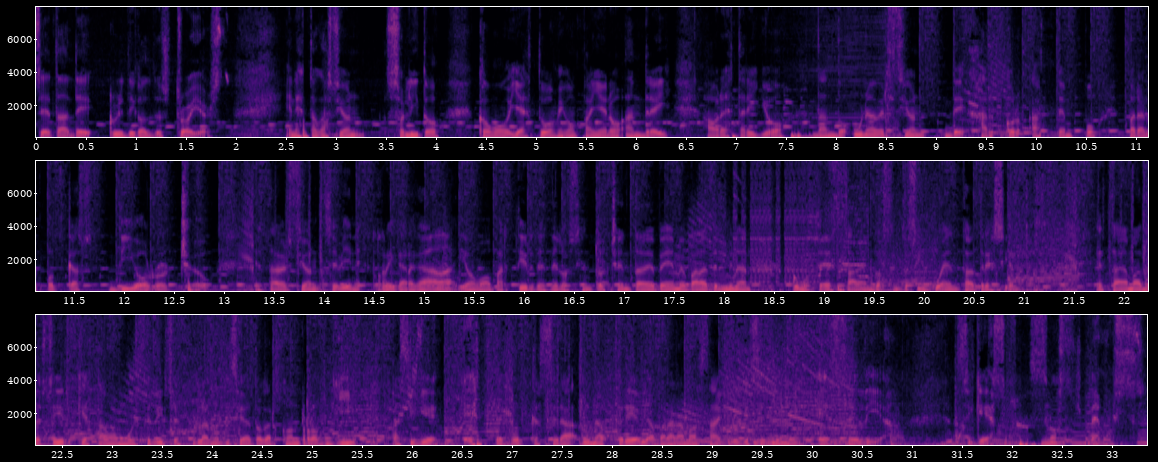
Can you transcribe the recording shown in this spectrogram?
Z de Critical Destroyers. En esta ocasión, solito, como ya estuvo mi compañero Andrei, ahora estaré yo dando una versión de hardcore up tempo para el podcast The Horror Show. Esta versión se viene recargada y vamos a partir desde los 180 BPM para terminar, como ustedes saben, 250 a 300. Está además decir que estamos muy felices por la noticia de tocar con Rob G, así que este podcast será una previa para la masacre que se viene ese día. Así que eso, nos vemos.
